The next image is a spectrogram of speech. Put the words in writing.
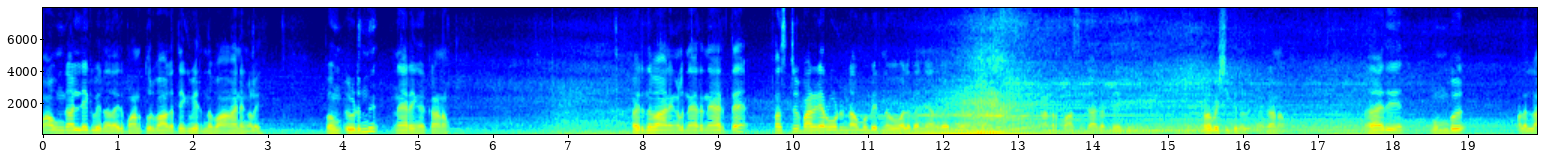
മാവുങ്കാലിലേക്ക് വരുന്ന അതായത് പാണത്തൂർ ഭാഗത്തേക്ക് വരുന്ന വാഹനങ്ങൾ ഇപ്പം ഇവിടുന്ന് നേരെ ഇങ്ങനെ കാണാം. വരുന്ന വാഹനങ്ങൾ നേരെ നേരത്തെ ഫസ്റ്റ് പഴയ റോഡ് ഉണ്ടാകുമ്പോൾ വരുന്ന പോലെ തന്നെയാണ് വരുന്നത്. അണ്ടർപാസിന്റെ അകത്തേക്ക് പ്രവേശിക്കുന്നത് കാണാം. അതായത് മുമ്പ് അതല്ല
